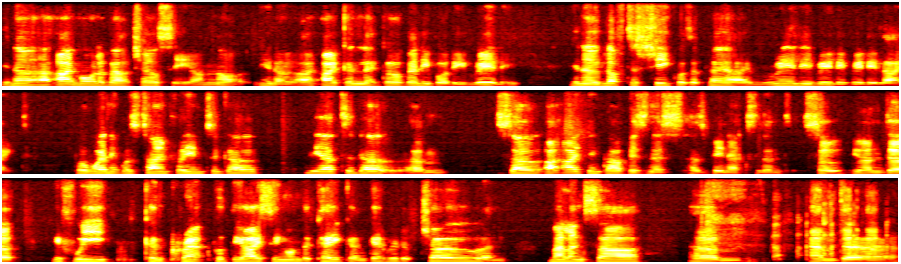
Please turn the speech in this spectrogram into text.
you know, I, am all about Chelsea. I'm not, you know, I, I can let go of anybody really. You know, Loftus Cheek was a player I really, really, really liked. But when it was time for him to go, he had to go. Um, so I, I, think our business has been excellent. So, you and uh, if we can crack, put the icing on the cake and get rid of Cho and Malang Sarr, um, and uh,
